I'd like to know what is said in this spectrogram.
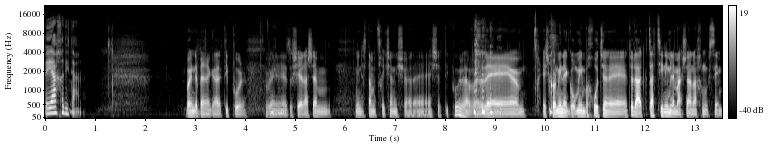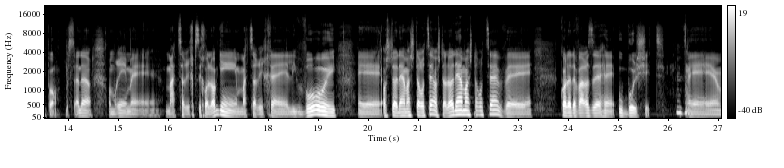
ביחד איתנו. בואי נדבר רגע על טיפול. וזו שאלה שמן הסתם מצחיק שאני שואל אה, אשת טיפול, אבל אה, יש כל מיני גורמים בחוץ שאת יודעת, קצת ציניים למה שאנחנו עושים פה, בסדר? אומרים אה, מה צריך פסיכולוגים, מה צריך ליווי, או שאתה יודע מה שאתה רוצה, או שאתה לא יודע מה שאתה רוצה, וכל הדבר הזה אה, הוא בולשיט. אה,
